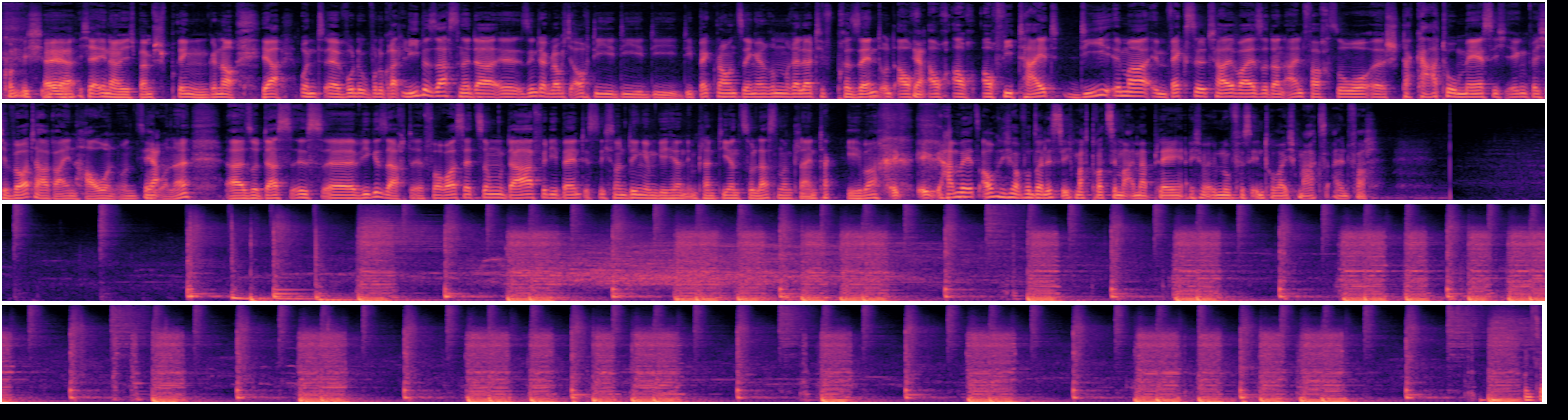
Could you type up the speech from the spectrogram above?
Konnte mich. Ja, äh, ja, ich erinnere mich beim Springen, genau. Ja, und äh, wo du, wo du gerade Liebe sagst, ne, da äh, sind ja, glaube ich, auch die, die, die, die Background-Sängerinnen relativ präsent und auch, Ja. auch, auch, auch wie tight die immer im Wechsel teilweise dann einfach so äh, staccato-mäßig irgendwelche Wörter reinhauen und so, Ja. ne? Also das ist, äh, wie gesagt, äh, Voraussetzung da für die Band ist, sich so ein Ding im Gehirn implantieren zu lassen, so einen kleinen Taktgeber. haben wir jetzt auch nicht auf unserer Liste. Ich mache trotzdem mal einmal Play. Ich, nur fürs Intro, weil ich mag es einfach.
